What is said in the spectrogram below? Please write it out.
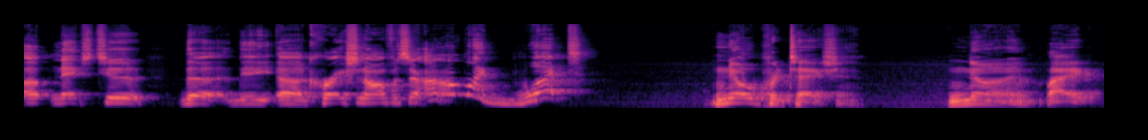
up next to the the uh, correction officer. I'm like, what? No protection, none. Like,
